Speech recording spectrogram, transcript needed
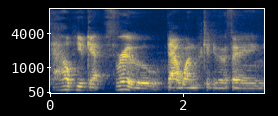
to help you get through that one particular thing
